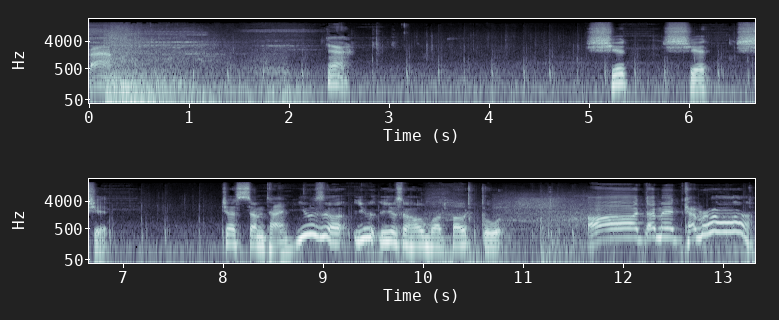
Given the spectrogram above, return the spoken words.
Bam. Yeah. Shit, shit, shit. Just sometime. Use a use, use a homeward bone. Oh, oh damn it, camera!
